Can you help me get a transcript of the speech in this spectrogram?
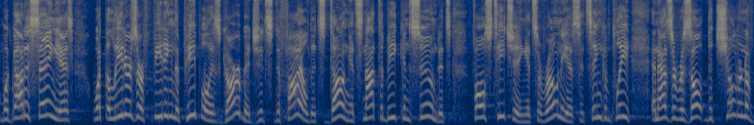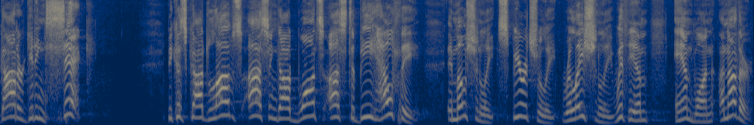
what God is saying is, what the leaders are feeding the people is garbage. It's defiled. It's dung. It's not to be consumed. It's false teaching. It's erroneous. It's incomplete. And as a result, the children of God are getting sick because God loves us and God wants us to be healthy emotionally, spiritually, relationally with Him and one another.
